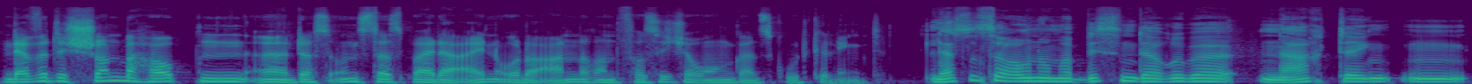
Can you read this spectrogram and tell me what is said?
Und da würde ich schon behaupten, äh, dass uns das bei der einen oder anderen Versicherung ganz gut gelingt. Lass uns doch auch noch mal ein bisschen darüber nachdenken,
